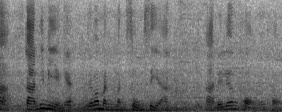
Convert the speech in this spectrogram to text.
ค่ะการที่มีอย่างเงี้ยเรียกว่ามันมันสูญเสียค่ะในเรื่องของของ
